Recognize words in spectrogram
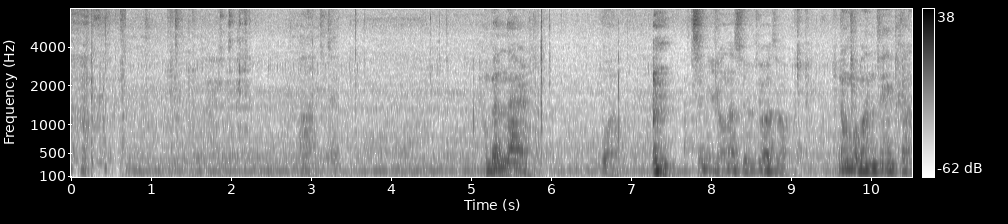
맨날 뭐야 아침에 일어나서 여기 와서 이런 거 만드니까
